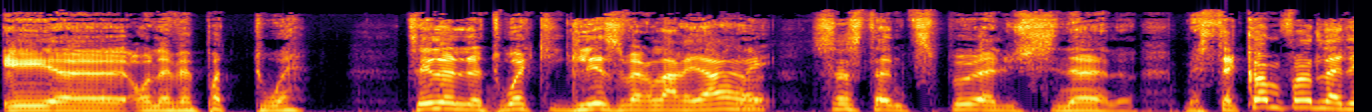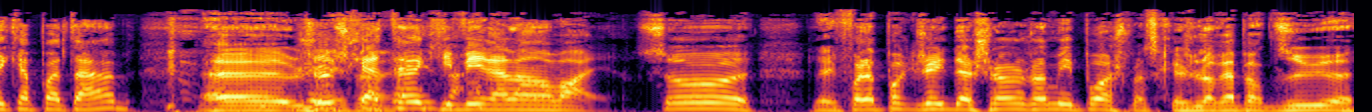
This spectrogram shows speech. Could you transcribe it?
Et euh, on n'avait pas de toit. Tu sais, là, le toit qui glisse vers l'arrière, Oui. ça, c'était un petit peu hallucinant. Là. Mais c'était comme faire de la décapotable euh, jusqu'à temps qu'il vire à l'envers. Ça, euh, il fallait pas que j'aille de change dans mes poches parce que je l'aurais perdu. euh,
